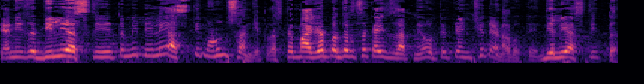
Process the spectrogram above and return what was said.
त्यांनी जर दिली असती तर मी दिली असती म्हणून सांगितलं असतं. माझ्या पदरचं काहीच जात नाही होते त्यांची देणार होते. दिली असती तर.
